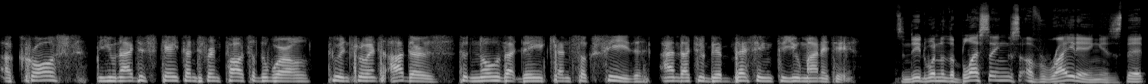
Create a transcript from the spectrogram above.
across the United States and different parts of the world to influence others to know that they can succeed and that will be a blessing to humanity. It's indeed one of the blessings of writing is that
